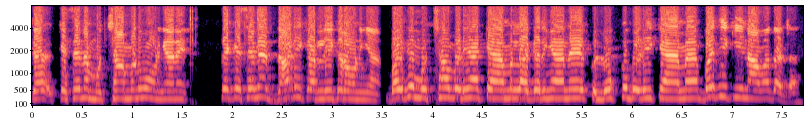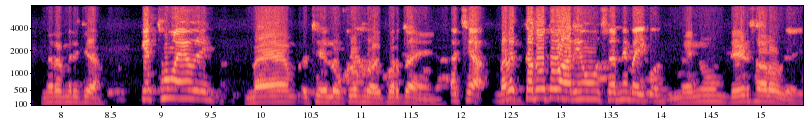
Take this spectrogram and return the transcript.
ਕਿਸੇ ਨੇ ਮੁੱਛਾਂ ਬਣਵਾਉਣੀਆਂ ਨੇ ਤੇ ਕਿਸੇ ਨੇ ਦਾੜੀ ਕਰਲੀ ਕਰਾਉਣੀਆਂ। ਬਾਈ ਜੀ ਮੁੱਛਾਂ ਬੜੀਆਂ ਕੈਮ ਲੱਗ ਰਹੀਆਂ ਨੇ ਲੁੱਕ ਬੜੀ ਕੈਮ ਹੈ। ਬਾਈ ਜੀ ਕੀ ਨਾਮ ਆ ਤੁਹਾਡਾ? ਮੇਰਾ ਮਿਰਜ਼ਾ ਕਿੱਥੋਂ ਆਏ ਹੋ ਵੀਰੇ ਮੈਂ ਇੱਥੇ ਲੋਕਲ ਫਿਰੋਜ਼ਪੁਰ ਦਾ ਆਇਆ ਅੱਛਾ ਮਤਲਬ ਕਦੋਂ ਤੋਂ ਆ ਰਹੇ ਹੋ ਸ਼ਰਨੇ ਬਾਈ ਕੋਲ? ਮੈਨੂੰ 1.5 ਸਾਲ ਹੋ ਗਿਆ ਜੀ।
